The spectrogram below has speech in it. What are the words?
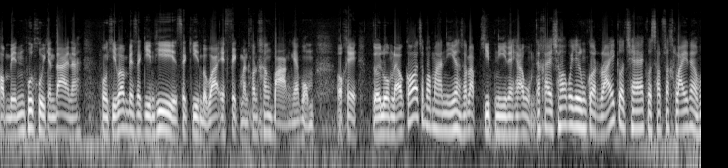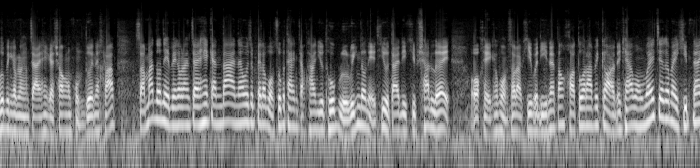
คอมเมนต์พูดคุยกันได้นะ ผมคิดว่ามันเป็นสกินที่สกินแบบว่าเอฟเฟกต์มันค่อนข้างบางครับผมโอเค โดยรวมแล้วก็จะประมาณนี้สำหรับคลิปนี้นะครับผมถ้าใครชอบก็อย่าลืมกดไลค์กดแชร์กด subscribe นะเพื่อเป็นกำลังใจให้กับช่องของผมด้วยนะครับสามารถโดเนทเป็นกำลังใจให้กันได้นะว่าจะเป็นระบบซุปเปอร์แทงจากทาง YouTube หรือลิงก์โดเนทที่อยู่ใต้ดีคริปชั่นเลยโอเคครับผมสำหรับคลิปวันนี้นะต้องขอตัวลาไปก่อนนะครับผมไว้เจอกันใหม่คลิปหน้า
